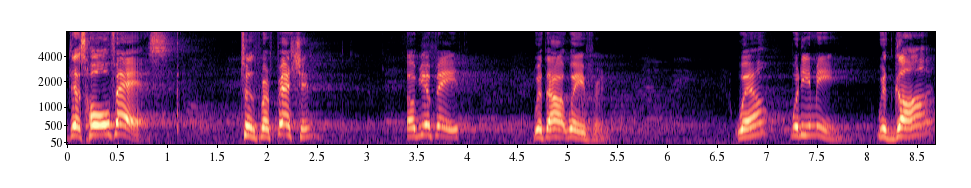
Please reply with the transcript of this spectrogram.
Just hold fast to the profession of your faith without wavering. Well, what do you mean? With God,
